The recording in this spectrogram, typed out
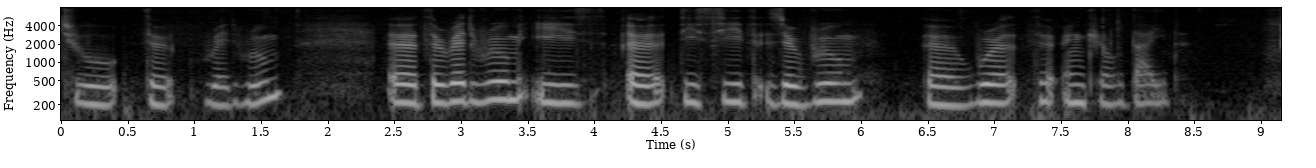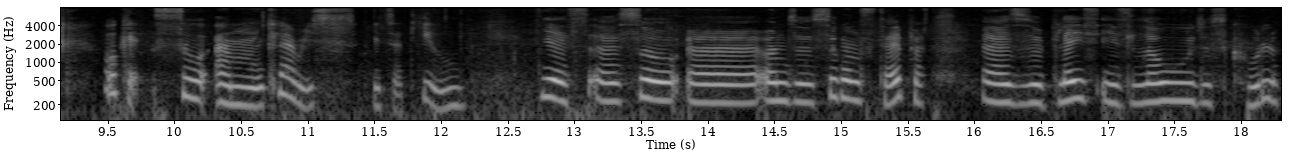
to the red room. Uh, the red room is uh, this is the room uh, where the uncle died. okay, so um, Clarisse, it's at you. Yes, uh, so uh, on the second step, uh, the place is Lowood School.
